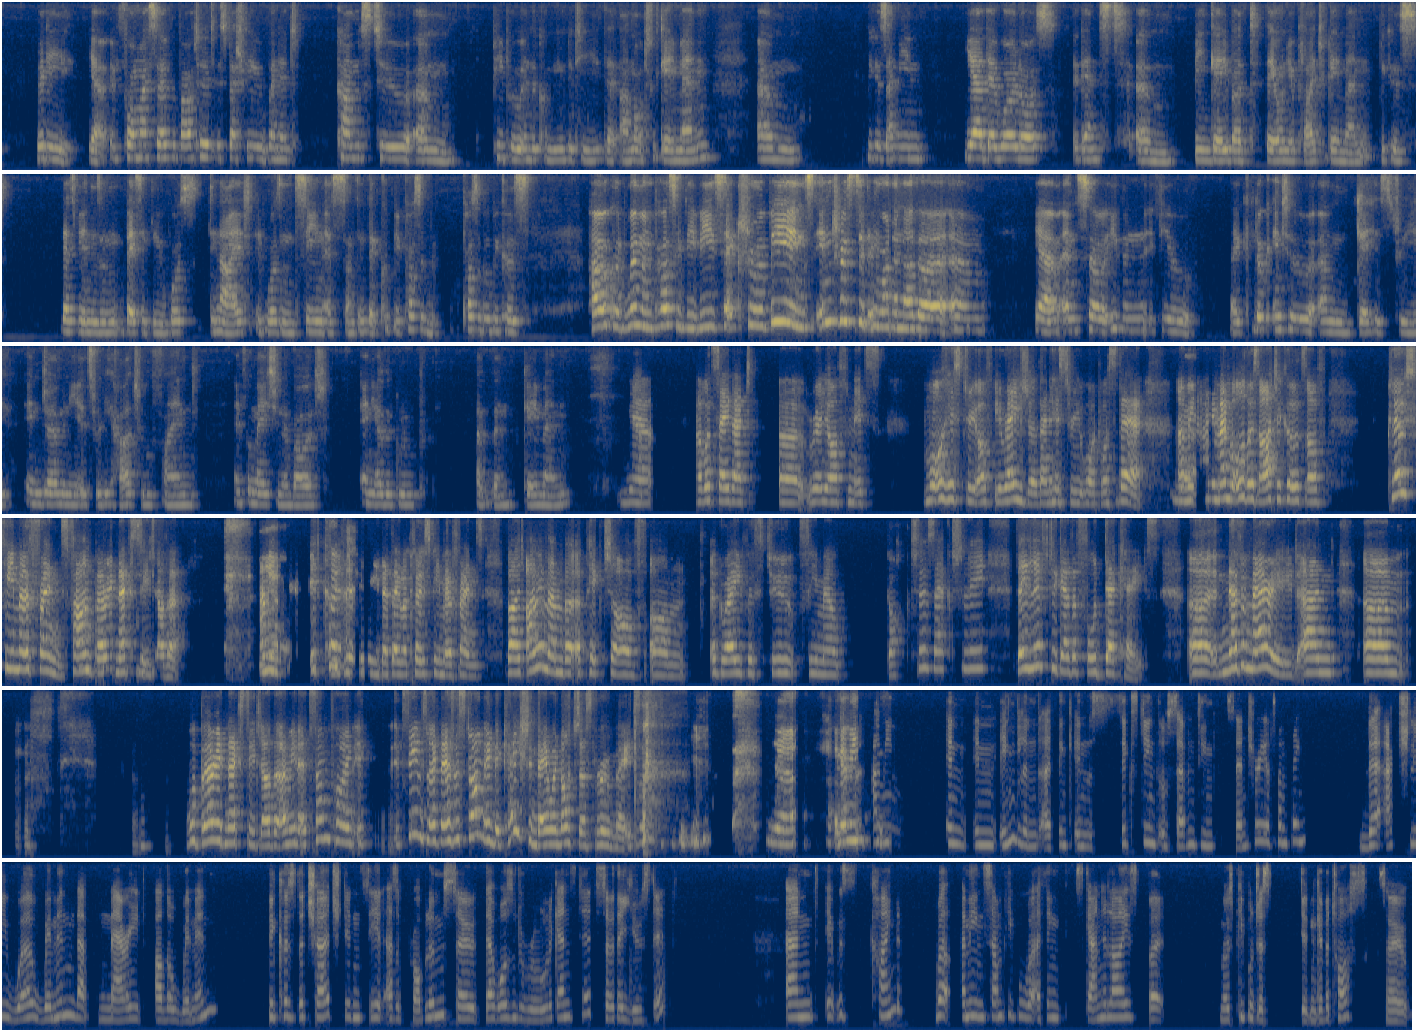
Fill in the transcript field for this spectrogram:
really, yeah, inform myself about it, especially when it comes to um, people in the community that are not gay men. Um, because I mean, yeah, there were laws against um, being gay, but they only applied to gay men because lesbianism basically was denied. It wasn't seen as something that could be possible possible because how could women possibly be sexual beings interested in one another? Um, yeah, and so even if you like look into um, gay history in Germany, it's really hard to find information about any other group other than gay men. Yeah, I would say that uh, really often it's more history of erasure than history of what was there. Yeah. I mean, I remember all those articles of close female friends found buried next to each other. I mean. It could yeah. really be that they were close female friends, but I remember a picture of um, a grave with two female doctors actually. They lived together for decades, uh, never married, and um, were buried next to each other. I mean, at some point, it it seems like there's a strong indication they were not just roommates. yeah, and I mean, I mean, in in England, I think in the 16th or 17th century or something. there actually were women that married other women because the church didn't see it as a problem, so there wasn't a rule against it, so they used it. And it was kind of well, I mean, some people were, I think, scandalized, but most people just didn't give a toss. So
